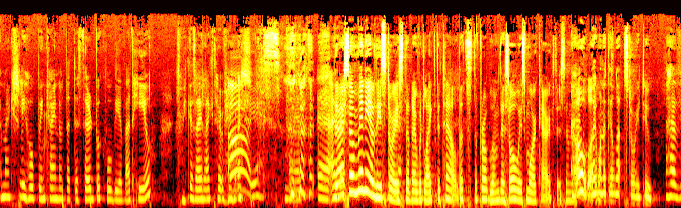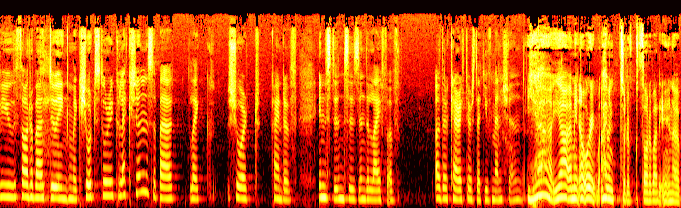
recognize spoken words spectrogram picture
I'm actually hoping kind of that the third book will be about Heo because I liked her very much. yes. But, uh, There are so many of these stories that I would like to tell. That's the problem. There's always more characters, and oh, I want to tell that story too. Have you thought about doing like short story collections about like short kind of instances in the life of other characters that you've mentioned? Yeah, yeah. I mean, or I haven't sort of thought about it in a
